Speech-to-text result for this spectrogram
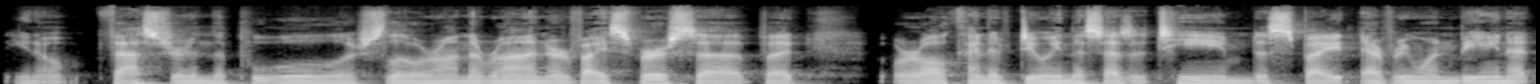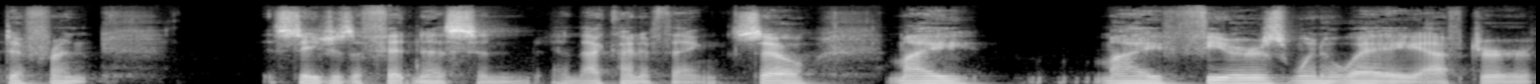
you know, faster in the pool or slower on the run or vice versa. But we're all kind of doing this as a team despite everyone being at different stages of fitness and, and that kind of thing. So my, my fears went away after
